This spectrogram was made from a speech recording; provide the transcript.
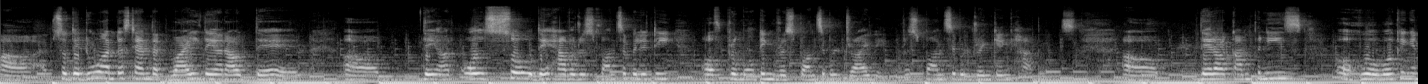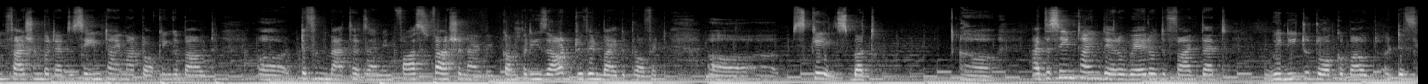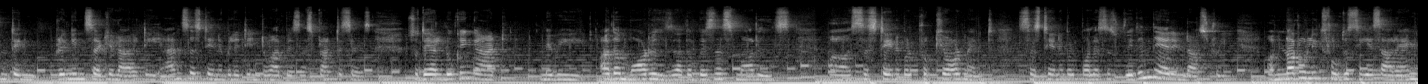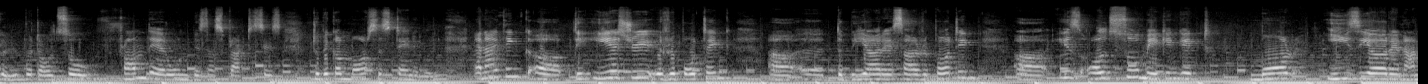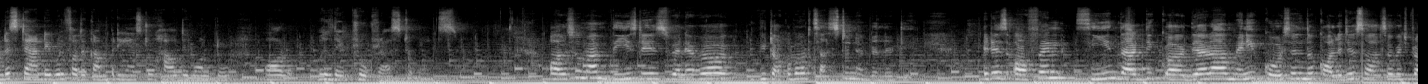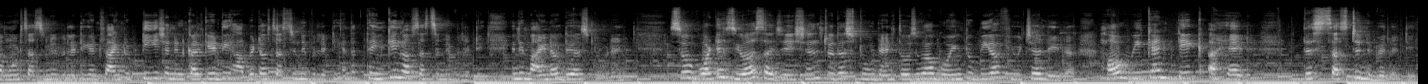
Uh, so they do understand that while they are out there, um, they are also they have a responsibility of promoting responsible driving responsible drinking habits. Uh, there are companies uh, who are working in fashion but at the same time are talking about uh, different methods. I mean fast fashion i mean companies are driven by the profit uh, scales but uh, at the same time they're aware of the fact that we need to talk about a different thing bring in circularity and sustainability into our business practices. So they are looking at maybe other models, other business models, uh, sustainable procurement, sustainable policies within their industry, um, not only through the CSR angle, but also from their own business practices to become more sustainable. And I think uh, the ESG reporting, uh, uh the BRSR reporting, uh, is also making it more easier and understandable for the company as to how they want to or will they progress towards also ma'am these days whenever we talk about sustainability it is often seen that the, uh, there are many courses in the colleges also which promote sustainability and trying to teach and inculcate the habit of sustainability and the thinking of sustainability in the mind of their student. So what is your suggestions to the students those who are going to be a future leader? How we can take ahead this sustainability?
